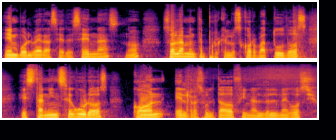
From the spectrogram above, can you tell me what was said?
en volver a hacer escenas, ¿no? Solamente porque los corbatudos están inseguros con el resultado final del negocio.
